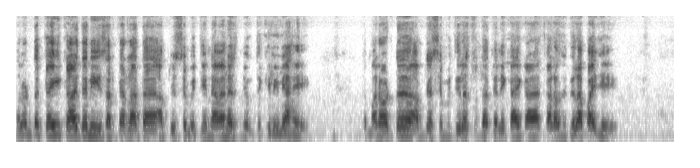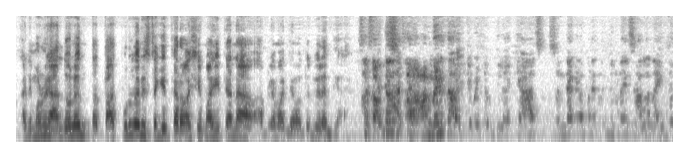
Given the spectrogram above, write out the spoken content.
मला वाटतं काही काळ त्यांनी सरकारला आता आमची समिती नव्यानेच नियुक्त केलेली आहे. तर मला वाटतं आमच्या समितीला सुद्धा त्यांनी काही काळ कालावधी दिला पाहिजे. आणि म्हणून हे आंदोलन ता- तात्पुरतं तरी स्थगित करावं अशी माझी त्यांना आपल्या माध्यमातून विनंती आहे. डॉक्टर आंबेडकर अल्टिमेटम दिला की आज संध्याकाळपर्यंत निर्णय झाला नाही तर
